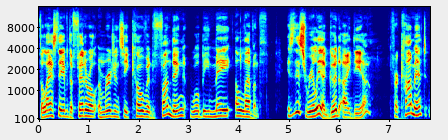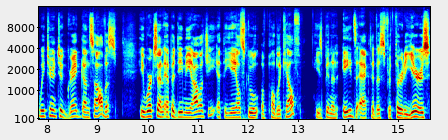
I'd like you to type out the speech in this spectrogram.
The last day of the federal emergency COVID funding will be May 11th. Is this really a good idea? For comment, we turn to Gregg Gonsalves. He works on epidemiology at the Yale School of Public Health. He's been an AIDS activist for 30 years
